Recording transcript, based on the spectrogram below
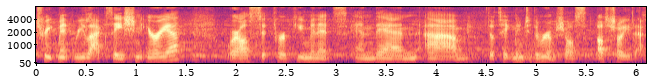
pre-treatment relaxation area where I'll sit for a few minutes and then um, they'll take me into the room. So I'll, I'll show you that.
